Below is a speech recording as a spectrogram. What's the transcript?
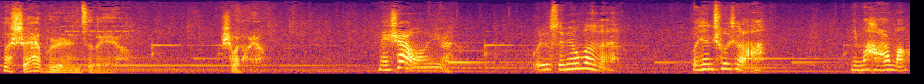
那谁还不是人人自危啊？是吧，唐英？没事，王宇，我就随便问问。我先出去了啊，你们好好忙。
